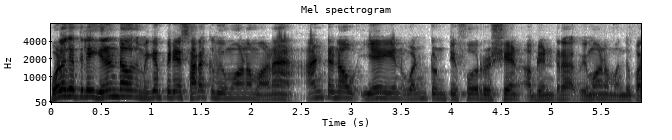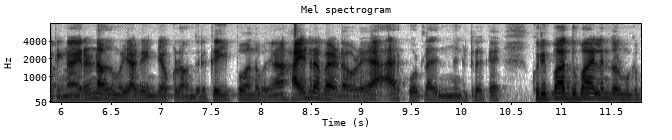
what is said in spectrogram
உலகத்திலே இரண்டாவது மிகப்பெரிய சரக்கு விமானமான Antonov AN one twenty four Russian அப்படின்ற விமானம் வந்து பார்த்தீங்கன்னா இரண்டாவது முறையாக இந்தியாவுக்குள்ளே வந்திருக்கு. இப்போ வந்து பார்த்தீங்கன்னா ஹைதராபாடோடைய ஏர்போர்ட்டில் அது நின்றுக்கிட்டு இருக்கு. குறிப்பாக துபாயிலேருந்து ஒரு மிக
